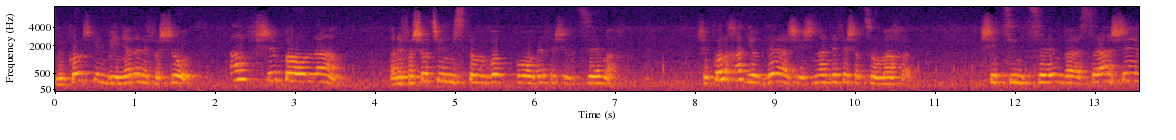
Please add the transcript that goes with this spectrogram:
מכל שכן בעניין הנפשות, אף שבעולם, הנפשות שמסתובבות פה, נפש של צמח, שכל אחד יודע שישנה נפש הצומחת, שצמצם ועשה השם,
